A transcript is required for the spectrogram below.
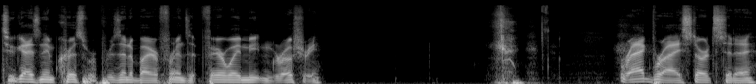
Two guys named Chris were presented by our friends at Fareway Meat and Grocery. RAGBRAI starts today.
